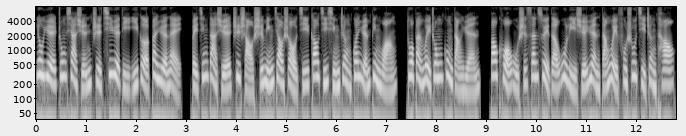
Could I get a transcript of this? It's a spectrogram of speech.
六月中下旬至七月底一个半月内，北京大学至少十名教授及高级行政官员病亡，多半为中共党员，包括五十三岁的物理学院党委副书记郑涛。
